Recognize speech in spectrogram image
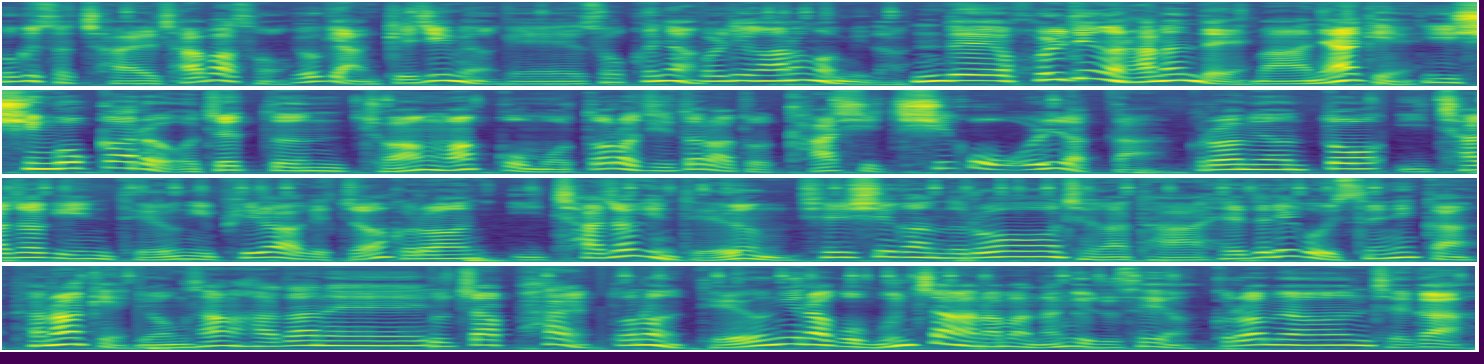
여기서 잘 잡아서 여기 안 깨지면 계속 그냥 홀딩하는 겁니다. 근데 홀딩을 하는데 만약에 이 신고가를 어쨌든 저항 맞고 뭐 떨어지더라도 다시 치고 올렸다. 그러면 또 2차적인 대응이 필요하겠죠? 그런 2차적인 대응 실시간으로 제가 다 해드리고 있으니까 편하게 영상 하단에 숫자 8 또는 대응이라고 문자 하나만 남겨주세요. 그러면 제가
